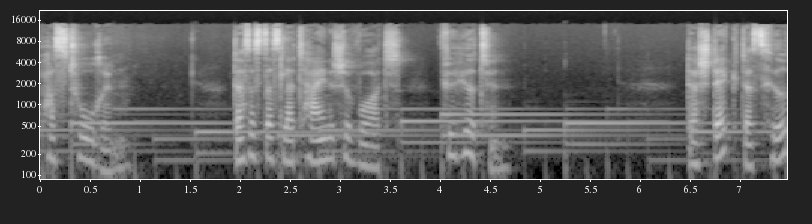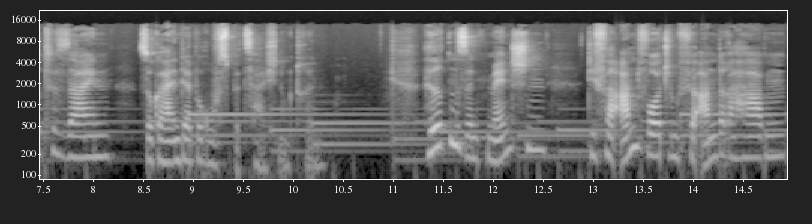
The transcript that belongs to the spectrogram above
Pastorin. Das ist das lateinische Wort für Hirtin. Da steckt das Hirte-Sein sogar in der Berufsbezeichnung drin. Hirten sind Menschen, die Verantwortung für andere haben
